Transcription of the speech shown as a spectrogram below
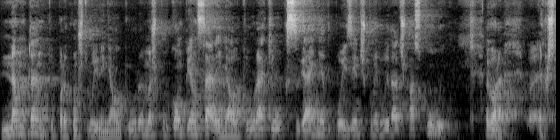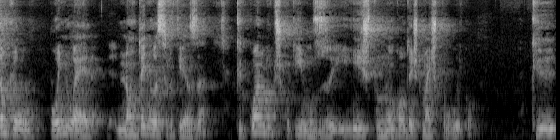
não tanto para construir em altura, mas por compensar em altura aquilo que se ganha depois em disponibilidade de espaço público. Agora, a questão que eu ponho é: não tenho a certeza que quando discutimos isto num contexto mais público, que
